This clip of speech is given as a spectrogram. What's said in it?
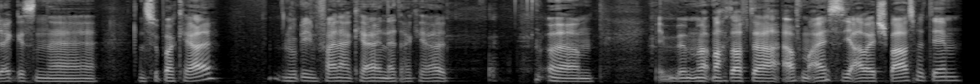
Jack ist ein, äh, ein super Kerl, wirklich ein feiner Kerl, ein netter Kerl. Ähm, macht auf, der, auf dem Eis die Arbeit Spaß mit dem.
